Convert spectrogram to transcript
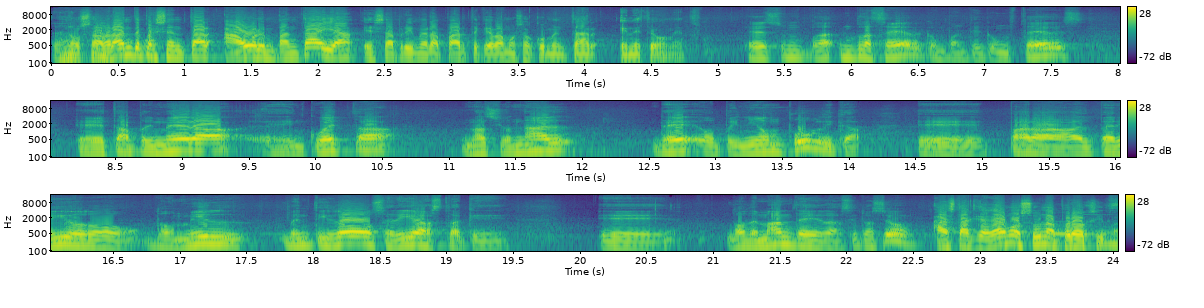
nos sabrán de presentar ahora en pantalla esa primera parte que vamos a comentar en este momento. Es un, placer compartir con ustedes esta primera eh, encuesta nacional de opinión pública eh, para el periodo 2022 sería hasta que eh, lo demande la situación. Hasta que hagamos una próxima.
